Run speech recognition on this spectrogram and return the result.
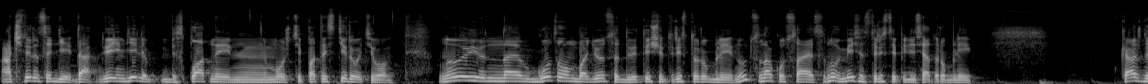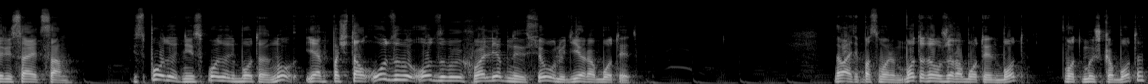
А, 14 дней, да, две недели бесплатный, можете потестировать его. Ну и на год вам обойдется 2300 рублей. Ну, цена кусается, ну, в месяц 350 рублей. Каждый решает сам. Использовать, не использовать бота. Ну, я почитал отзывы, отзывы хвалебные, все у людей работает. Давайте посмотрим. Вот это уже работает бот. Вот мышка бота.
